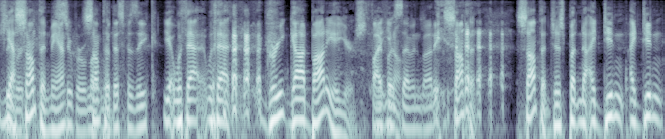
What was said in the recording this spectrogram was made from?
yeah, something, man, super something. with this physique, yeah, with that with that Greek god body of yours, five foot you know, seven, buddy. something, something. Just, but no, I didn't, I didn't.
